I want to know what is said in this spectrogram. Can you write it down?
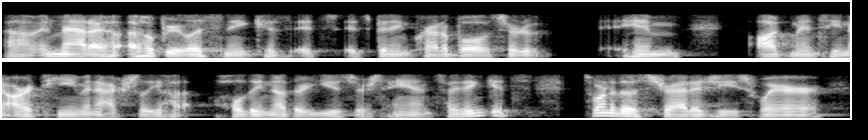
Um, and Matt, I, I hope you're listening because it's it's been incredible, sort of him augmenting our team and actually holding other users' hands. So I think it's it's one of those strategies where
